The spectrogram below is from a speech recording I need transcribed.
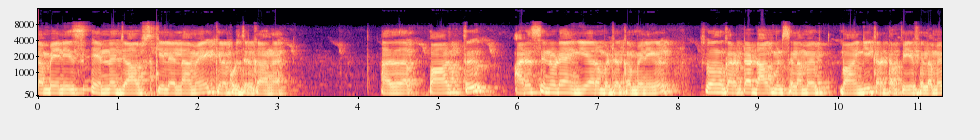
கம்பெனிஸ் என்ன ஜாப்ஸ் கீழே எல்லாமே கீழே கொடுத்துருக்காங்க. அதை பார்த்து அரசினுடைய அங்கீகாரம் பெற்ற கம்பெனிகள் ஸோ அந்த கரெக்டாக டாக்குமெண்ட்ஸ் எல்லாமே வாங்கி கரெக்டாக பிஎஃப் எல்லாமே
